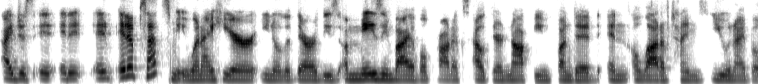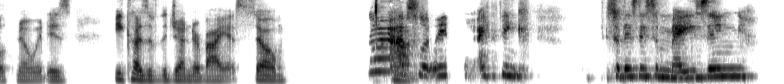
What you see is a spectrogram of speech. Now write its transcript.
I just it, it it it upsets me when I hear you know that there are these amazing viable products out there not being funded, and a lot of times you and I both know it is because of the gender bias. So, no, um absolutely. I think so. There's this amazing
